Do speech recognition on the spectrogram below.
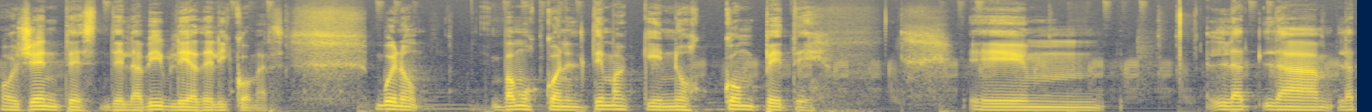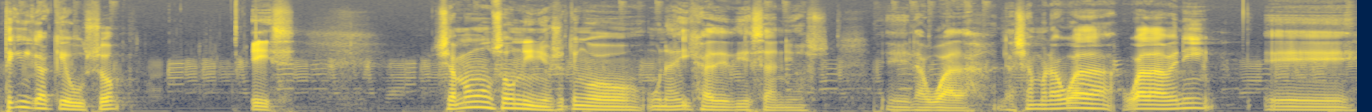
oyentes de la Biblia del e-commerce. Bueno, vamos con el tema que nos compete. Em, la técnica que uso es, llamamos a un niño, yo tengo una hija de 10 años, eh, la Guada, la llamo la Guada, Guada vení, eh,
